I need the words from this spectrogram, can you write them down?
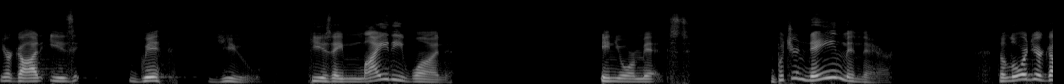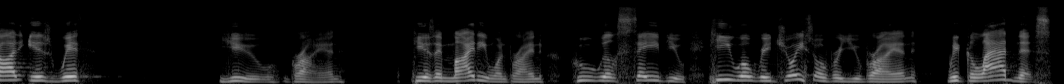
your God is with you. He is a mighty one in your midst. Put your name in there. The Lord your God is with you, Brian. He is a mighty one, Brian, who will save you. He will rejoice over you, Brian, with gladness.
